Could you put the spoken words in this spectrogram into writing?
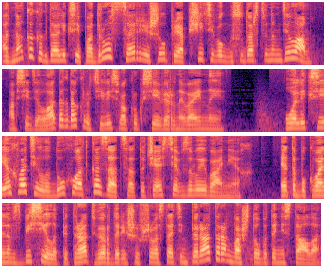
Однако, когда Алексей подрос, царь решил приобщить его к государственным делам, а все дела тогда крутились вокруг Северной войны. У Алексея хватило духу отказаться от участия в завоеваниях. Это буквально взбесило Петра, твердо решившего стать императором во что бы то ни стало.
